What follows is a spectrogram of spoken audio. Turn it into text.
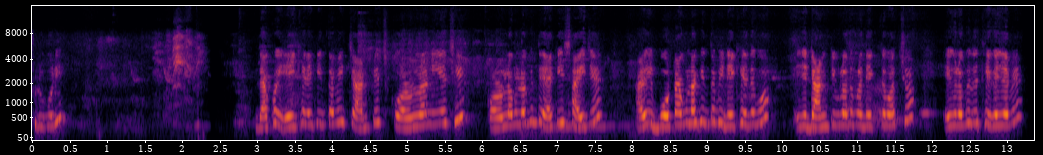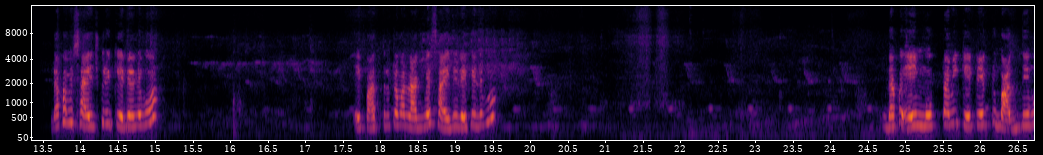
শুরু করি। দেখো, এইখানে কিন্তু আমি চার পিস করলা নিয়েছি। করলাগুলো কিন্তু একই সাইজের আর এই বোটাগুলো কিন্তু আমি রেখে দেবো। এই যে ডানটিগুলো তোমরা দেখতে পাচ্ছ, এগুলো কিন্তু থেকে যাবে। দেখো, আমি সাইজ করে কেটে নেব। এই পাত্রটা আমার লাগবে সাইডে রেখে দেব। দেখো, এই মুখটা আমি কেটে একটু বাদ দেব।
